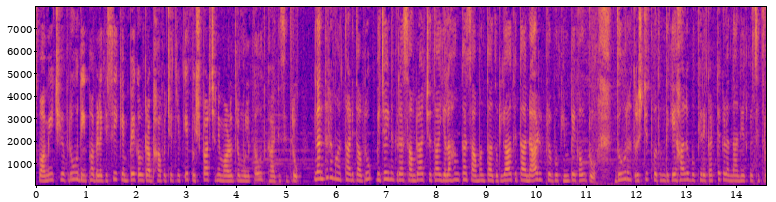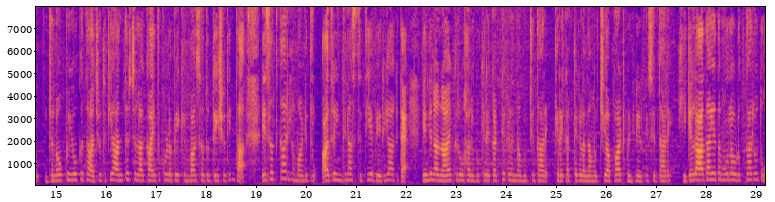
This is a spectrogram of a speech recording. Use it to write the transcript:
ಸ್ವಾಮೀಜಿಯವರು ದೀಪ ಬೆಳಗಿಸಿ ಕೆಂಪೇಗೌಡರ ಭಾವಚಿತ್ರಕ್ಕೆ ಪುಷ್ಪಾರ್ಚನೆ ಮಾಡೋದ್ರ ಮೂಲಕ ಉದ್ಘಾಟಿಸಿದರು. ನಂತರ ಮಾತನಾಡಿದ ಅವರು, ವಿಜಯನಗರ ಸಾಮ್ರಾಜ್ಯದ ಯಲಹಂಕ ಸಾಮಂತ ದುರ್ಯಾಗತ ನಾಡುಪ್ರಭು ಕೆಂಪೇಗೌಡರು ದೂರದೃಷ್ಟಿತ್ವದೊಂದಿಗೆ ಹಲವು ಕೆರೆ ಕಟ್ಟೆಗಳನ್ನು ನಿರ್ಮಿಸಿದರು. ಜನೋಪಯೋಗದ ಜೊತೆಗೆ ಅಂತರ್ಜಲ ಕಾಯ್ದುಕೊಳ್ಳಬೇಕೆಂಬ ಸದುದ್ದೇಶದಿಂದ ಈ ಸತ್ಕಾರ್ಯ ಮಾಡಿದ್ರು. ಆದರೆ ಇಂದಿನ ಸ್ಥಿತಿಯೇ ಬೇರೆಯಾಗಿದೆ. ಇಂದಿನ ನಾಯಕರು ಹಲವು ಕೆರೆ ಕಟ್ಟೆಗಳನ್ನು ಮುಚ್ಚಿದ್ದಾರೆ. ಕೆರೆ ಕಟ್ಟೆಗಳನ್ನು ಮುಚ್ಚಿ ಅಪಾರ್ಟ್ಮೆಂಟ್ ನಿರ್ಮಿಸಿದ್ದಾರೆ. ಹೀಗೆಲ್ಲ ಆದಾಯದ ಮೂಲ ಹುಡುಕ್ತಾ ಇರೋದು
